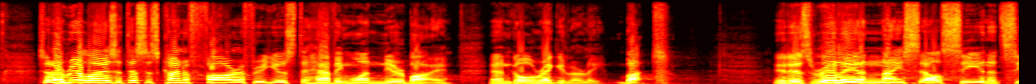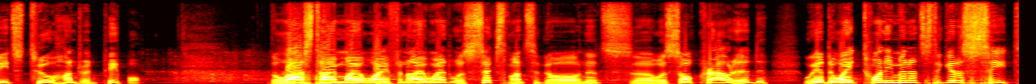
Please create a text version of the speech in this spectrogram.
He said, I realize that this is kind of far if you're used to having one nearby and go regularly, but it is really a nice LC and it seats 200 people. The last time my wife and I went was six months ago, and it uh, was so crowded, we had to wait 20 minutes to get a seat.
